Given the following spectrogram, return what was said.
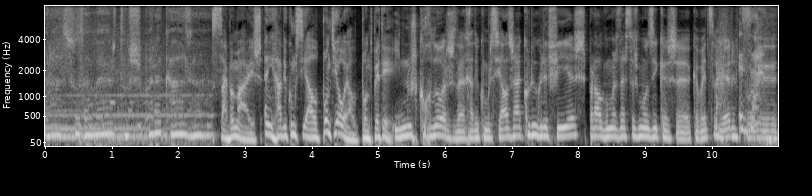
Braços abertos para casa. Saiba mais em radiocomercial.ol.pt. E nos corredores da Rádio Comercial já há coreografias para algumas destas músicas. Eh, acabei de saber por, eh,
